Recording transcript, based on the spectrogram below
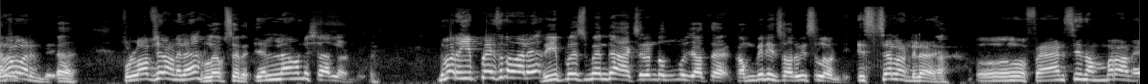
അതാണ് പറയുന്നത്. ഫുൾ ഓപ്ഷൻ ആണല്ലേ? ഫുൾ ഓപ്ഷൻ എല്ലാം കൊണ്ട് ഷെയറിലുണ്ട്. ഇതിപ്പോ റീപ്ലേസ് എന്നാൽ റീപ്ലേസ്മെന്റ് ആക്സിഡന്റ് ഒന്നും ഇല്ലാത്ത കമ്പനി സർവീസിലുണ്ട് ഇഷ്ടമുണ്ട് അല്ലേ ഓ ഫാൻസി നമ്പറാണ്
